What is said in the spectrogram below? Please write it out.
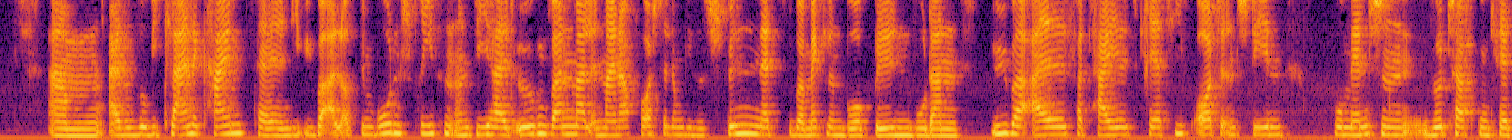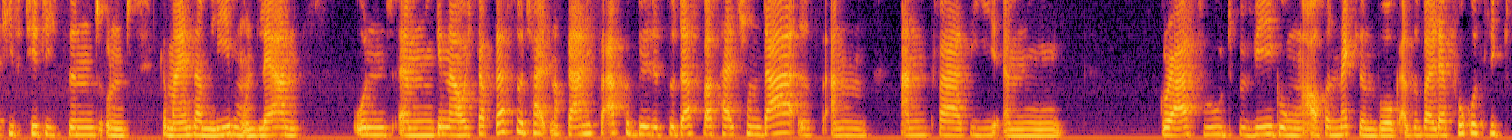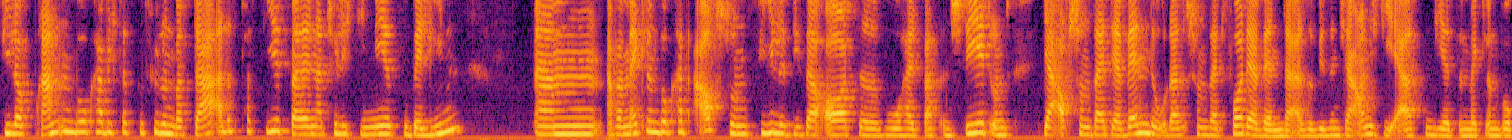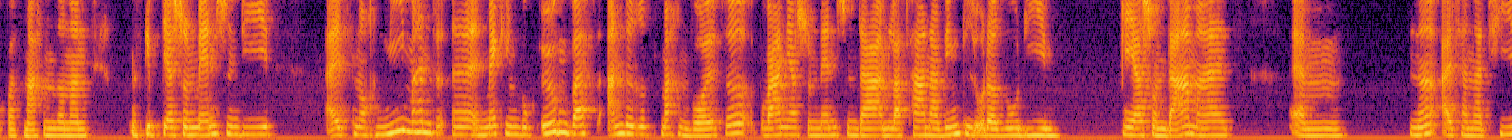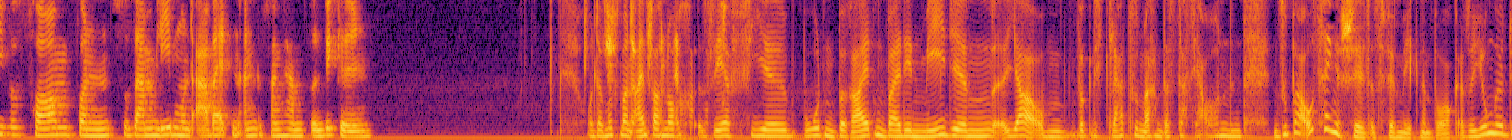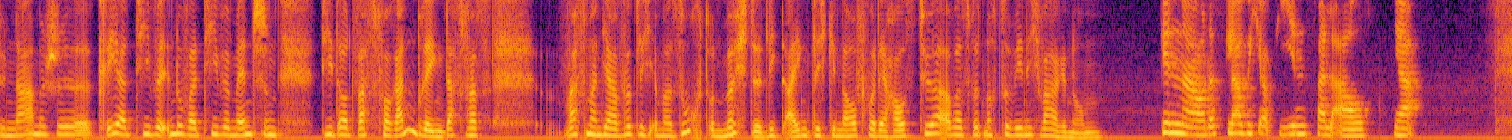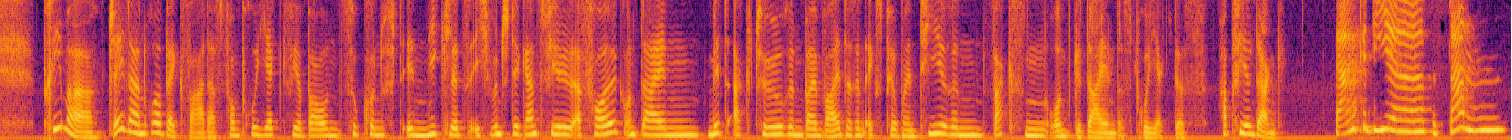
Ähm, also so wie kleine Keimzellen, die überall aus dem Boden sprießen und die halt irgendwann mal in meiner Vorstellung dieses Spinnennetz über Mecklenburg bilden, wo dann überall verteilt Kreativorte entstehen, wo Menschen wirtschaften, kreativ tätig sind und gemeinsam leben und lernen. Und ähm, genau, ich glaube, das wird halt noch gar nicht so abgebildet, so das, was halt schon da ist an, an quasi ähm, Grassroot-Bewegungen auch in Mecklenburg. Also weil der Fokus liegt viel auf Brandenburg, habe ich das Gefühl, und was da alles passiert, weil natürlich die Nähe zu Berlin. Ähm, aber Mecklenburg hat auch schon viele dieser Orte, wo halt was entsteht und ja auch schon seit der Wende oder schon seit vor der Wende. Also wir sind ja auch nicht die Ersten, die jetzt in Mecklenburg was machen, sondern es gibt ja schon Menschen, die als noch niemand äh, in Mecklenburg irgendwas anderes machen wollte, waren ja schon Menschen da im Lassaner Winkel oder so, die ja schon damals ähm, ne, alternative Formen von Zusammenleben und Arbeiten angefangen haben zu entwickeln. Und da muss man einfach noch sehr viel Boden bereiten bei den Medien, ja, um wirklich klar zu machen, dass das ja auch ein, ein super Aushängeschild ist für Mecklenburg. Also junge, dynamische, kreative, innovative Menschen, die dort was voranbringen. Das, was, was man ja wirklich immer sucht und möchte, liegt eigentlich genau vor der Haustür, aber es wird noch zu wenig wahrgenommen. Genau, das glaube ich auf jeden Fall auch, ja. Prima. Jaylan Rohrbeck war das vom Projekt Wir bauen Zukunft in Niklitz. Ich wünsche dir ganz viel Erfolg und deinen Mitakteuren beim weiteren Experimentieren, Wachsen und Gedeihen des Projektes. Hab vielen Dank. Danke dir. Bis dann.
